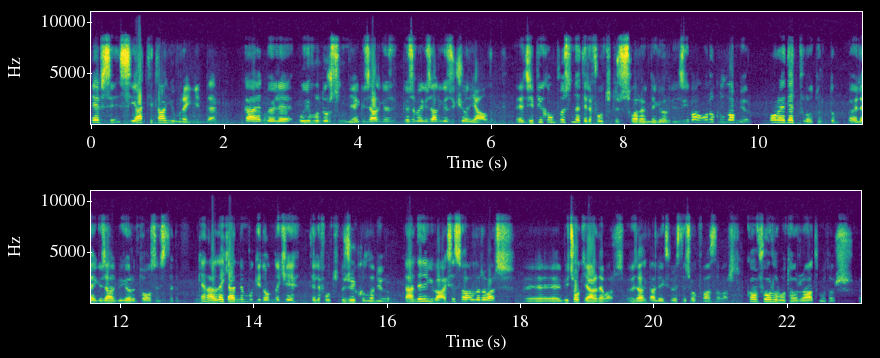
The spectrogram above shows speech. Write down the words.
Hepsi siyah titanyum renginde. Gayet böyle uyumlu dursun diye, güzel göz- gözüme güzel gözüküyor diye aldım. E, GP Compose'un da telefon tutucusu var önünde gördüğünüz gibi ama onu kullanmıyorum. Oraya Deadpool oturttum. Böyle güzel bir görüntü olsun istedim. Genelde kendim bu gidondaki telefon tutucuyu kullanıyorum. Ben dediğim gibi aksesuarları var. Ee, Birçok yerde var. Özellikle AliExpress'te çok fazla var. Konforlu motor, rahat motor. Ee,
